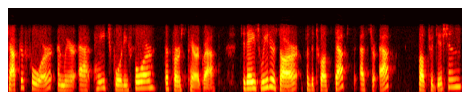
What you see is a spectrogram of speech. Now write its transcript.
Chapter 4, and we are at page 44, the first paragraph. Today's readers are, for the 12 Steps, Esther F., 12 Traditions,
